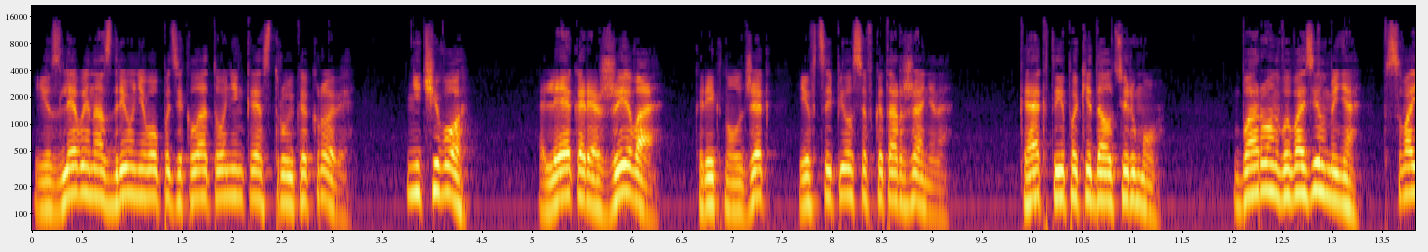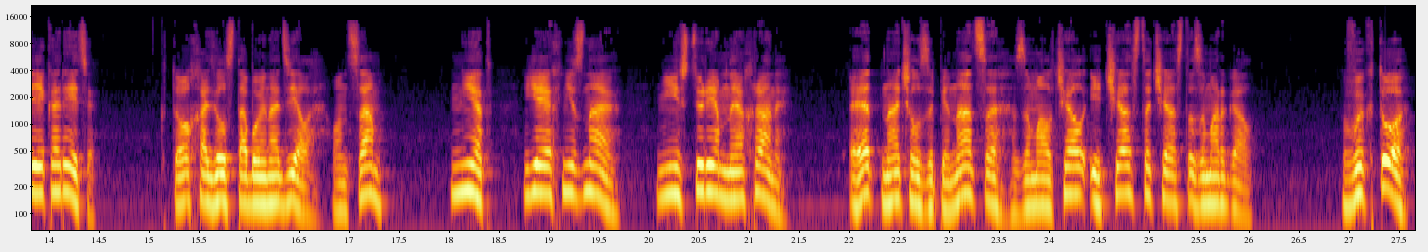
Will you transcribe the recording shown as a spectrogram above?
из левой ноздри у него потекла тоненькая струйка крови. «Ничего!» «Лекаря, живо!» — крикнул Джек и вцепился в каторжанина. «Как ты покидал тюрьму?» «Барон вывозил меня в своей карете». «Кто ходил с тобой на дело? Он сам?» «Нет, я их не знаю. Не из тюремной охраны». Эд начал запинаться, замолчал и часто-часто заморгал. «Вы кто?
